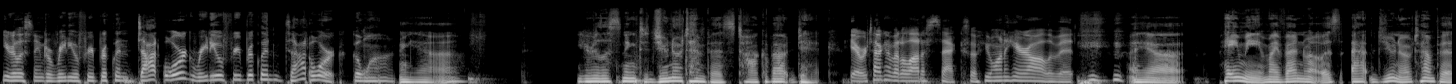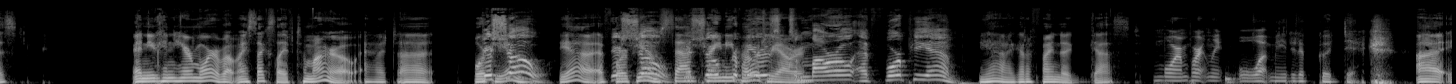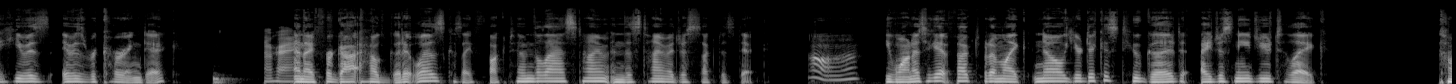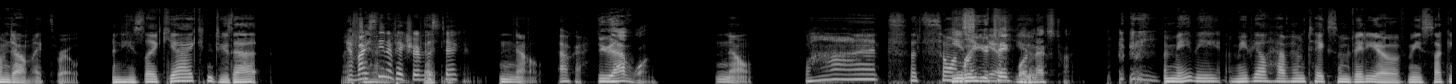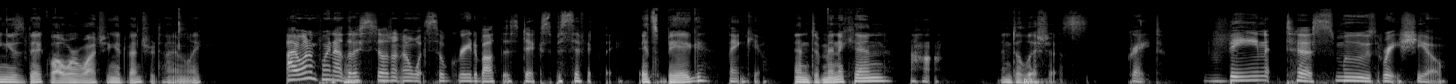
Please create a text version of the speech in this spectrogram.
You're listening to radiofreebrooklyn.org, radiofreebrooklyn.org. Go on. yeah. You're listening to Juno Tempest talk about dick. Yeah, we're talking about a lot of sex, so if you want to hear all of it, I, uh, pay me. My Venmo is at Juno Tempest. And you can hear more about my sex life tomorrow at uh, 4 Your p.m. show. Yeah, at 4 Your p.m. show. Sad Your Trainee Poetry Hour. tomorrow at 4 p.m. Yeah, I got to find a guest. more importantly, what made it a good dick? Uh, he was, it was recurring dick. Okay. And I forgot how good it was because I fucked him the last time. And this time I just sucked his dick. Aw. He wanted to get fucked, but I'm like, no, your dick is too good. I just need you to like come down my throat. And he's like, yeah, I can do that. Like, Have I "Yeah, seen a picture of bet this dick? No, Okay. Do you have one? no. What? That's so He's- Will you you. take one next time? Maybe, maybe I'll have him take some video of me sucking his dick while we're watching Adventure Time. Like, I want to point out that I still don't know what's so great about this dick specifically. it's big Thank you. and Dominican Uh huh. and delicious. Great. Vein to smooth ratio.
